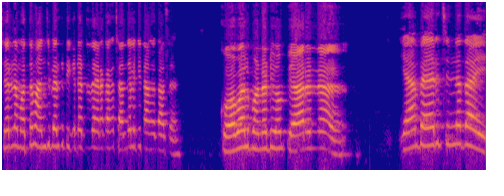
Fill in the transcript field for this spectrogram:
சரி நான் மொத்தம் அஞ்சு பேருக்கு டிக்கெட் எடுத்தது? எனக்கு அங்க சந்தைக்கு தாங்க காசு கோபால் பண்ணாட்டி உன் பேர் என்ன? என் பேரு சின்னதாய்.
